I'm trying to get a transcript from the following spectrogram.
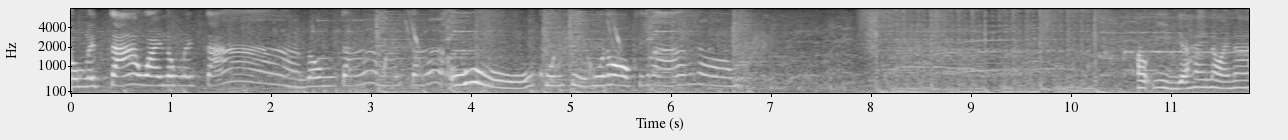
ลงเลยจ้าไวลงเลยจ้า ลงจ้ามาจ้าโอ้โหคูณสี่คูณหกสิคะท่านผู้ชมเอาอีกอย่าให้น้อยหน้า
